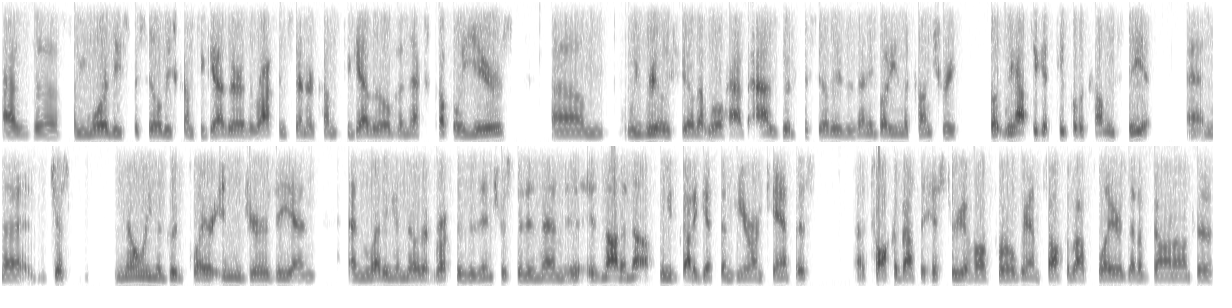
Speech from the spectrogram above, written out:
as some more of these facilities come together, the Rodkin Center comes together over the next couple of years. Um, we really feel that we'll have as good facilities as anybody in the country. But we have to get people to come and see it. And uh, just knowing a good player in New Jersey and and letting them know that Rutgers is interested in them is not enough. We've got to get them here on campus, uh, talk about the history of our program, talk about players that have gone on to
